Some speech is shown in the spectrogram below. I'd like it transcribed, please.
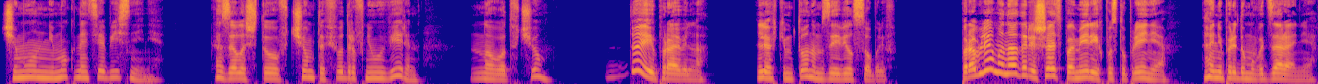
чему он не мог найти объяснение. Казалось, что в чем то Федоров не уверен, но вот в чем? «Да и правильно», — легким тоном заявил Соболев. «Проблемы надо решать по мере их поступления, а не придумывать заранее.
